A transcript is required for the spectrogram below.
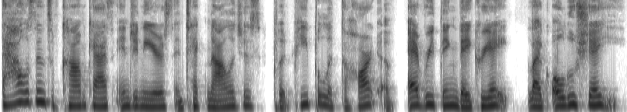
thousands of Comcast engineers and technologists put people at the heart of everything they create like Oluseyi, a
